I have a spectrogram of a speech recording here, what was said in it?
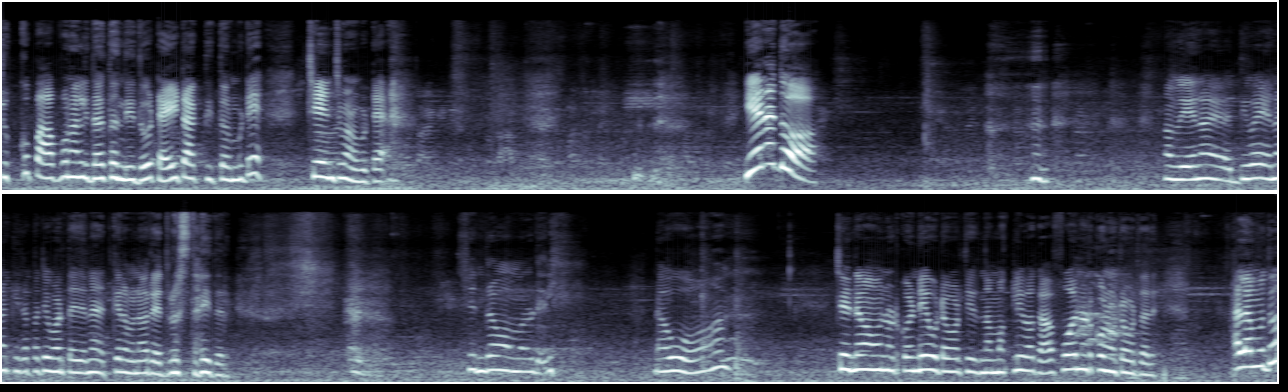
ಚುಕ್ಕು ಪಾಪನಲ್ಲಿ ಇದ್ದಾಗ ತಂದಿದ್ದು ಟೈಟ್ ಆಗ್ತಿತ್ತು ಅಂದ್ಬಿಟ್ಟು ಚೇಂಜ್ ಮಾಡಿಬಿಟ್ಟೆ. ಏನದು? ನಮ್ದು ಏನೋ, ದಿವ ಏನೋ ಕಿತಾಪತಿ ಮಾಡ್ತಾ ಇದ್ದಾನೆ, ಅದಕ್ಕೆ ನಮ್ಮನವ್ರು ಎದುರಿಸ್ತಾ ಇದ್ದಾರೆ. ಚಂದ್ರಮಾಮ ನೋಡಿ. ನಾವು ಚಂದ್ರಮಾಮ ನೋಡ್ಕೊಂಡೇ ಊಟ ಮಾಡ್ತಿದ್ವಿ. ನಮ್ಮ ಮಕ್ಳು ಇವಾಗ ಫೋನ್ ನೋಡ್ಕೊಂಡು ಊಟ ಮಾಡ್ತಾರೆ. ಅಲ್ಲ ಮುದು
